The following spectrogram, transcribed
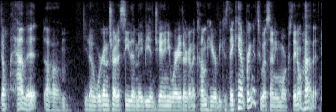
don't have it. Um, you know, we're going to try to see them maybe in January. They're going to come here because they can't bring it to us anymore because they don't have it.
